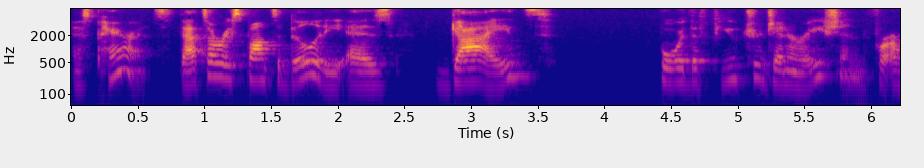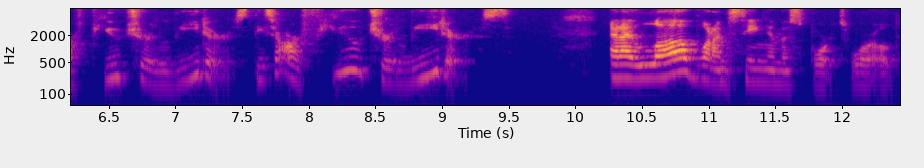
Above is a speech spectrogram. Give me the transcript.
as parents. That's our responsibility as guides for the future generation, for our future leaders. These are our future leaders. And I love what I'm seeing in the sports world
